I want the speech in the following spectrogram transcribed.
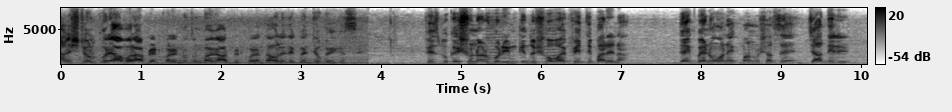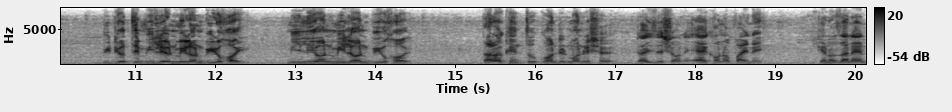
আনইনস্টল করে আবার আপডেট করেন, নতুনভাবে আপডেট করেন, তাহলে দেখবেন যে হয়ে গেছে। ফেসবুকে সোনার হরিণ কিন্তু সবাই পেতে পারে না। দেখবেন অনেক মানুষ আছে, যাদের ভিডিওতে মিলিয়ন মিলিয়ন ভিউ হয়। মিলিয়ন মিলিয়ন ভিউ হয়। তারাও কিন্তু কন্টেন্ট মনিটাইজেশন এখনও পায় নাই। কেন জানেন?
